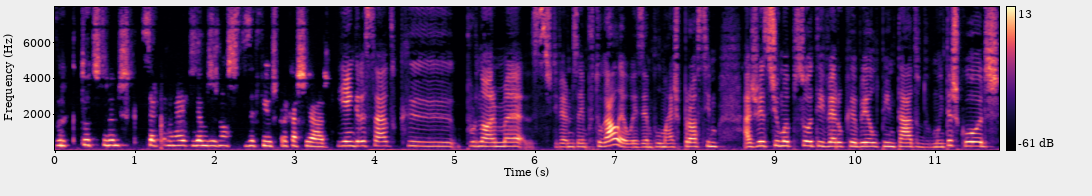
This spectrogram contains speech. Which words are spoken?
porque todos tivemos que, de certa maneira, tivemos os nossos desafios para cá chegar. E é engraçado que, por norma, se estivermos em Portugal, é o exemplo mais próximo, às vezes se uma pessoa tiver o cabelo pintado de muitas cores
